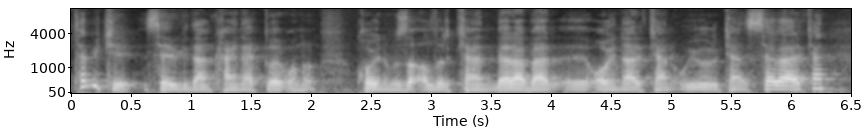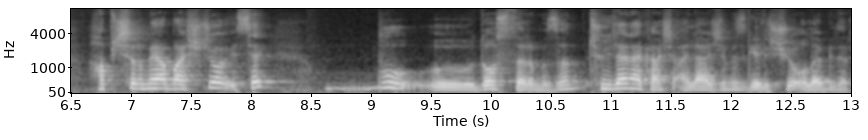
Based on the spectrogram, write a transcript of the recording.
tabii ki sevgiden kaynaklı onu koynumuza alırken, beraber e, oynarken, uyurken, severken hapşırmaya başlıyor isek bu e, dostlarımızın tüylerine karşı alerjimiz gelişiyor olabilir.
